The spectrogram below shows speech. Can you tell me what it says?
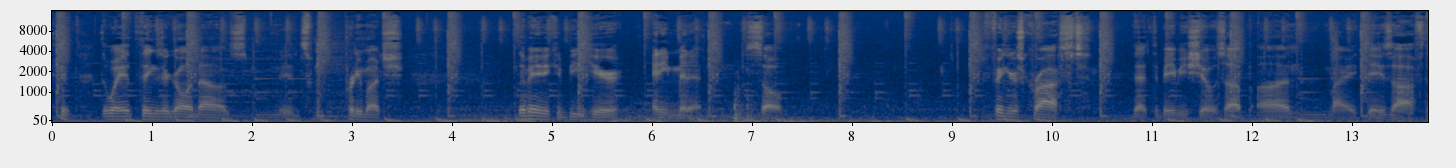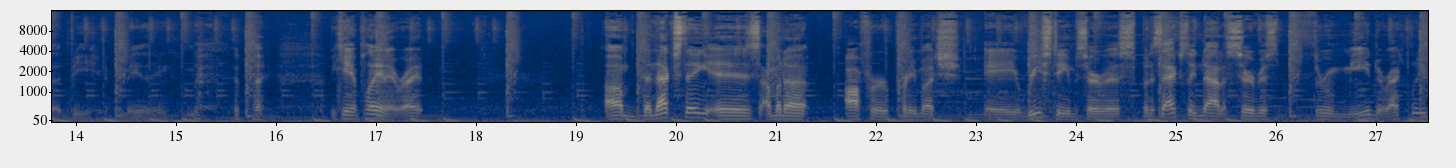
the way things are going now, it's it's pretty much the baby could be here any minute. So fingers crossed that the baby shows up on my days off. That'd be amazing. but we can't plan it, right? Um, the next thing is I'm gonna offer pretty much a Resteem service, but it's actually not a service through me directly.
